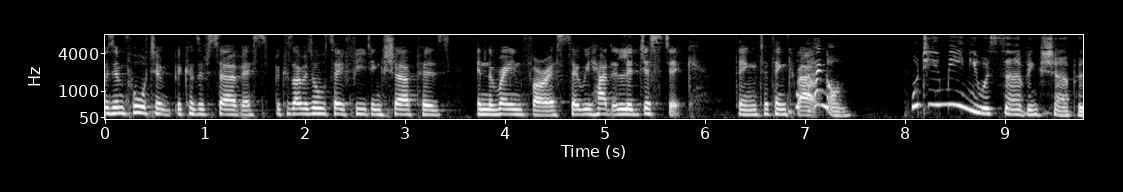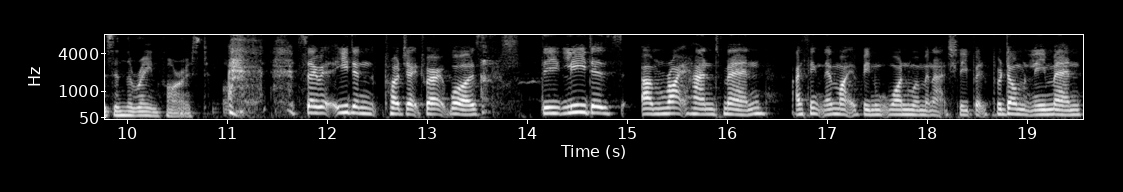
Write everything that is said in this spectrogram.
was important because of service, because I was also feeding Sherpas in the rainforest. So we had a logistic thing to think well, about. Hang on. What do you mean you were serving Sherpas in the rainforest? so at Eden Project, where it was, the leaders, um, right hand men, I think there might have been one woman actually, but predominantly men,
